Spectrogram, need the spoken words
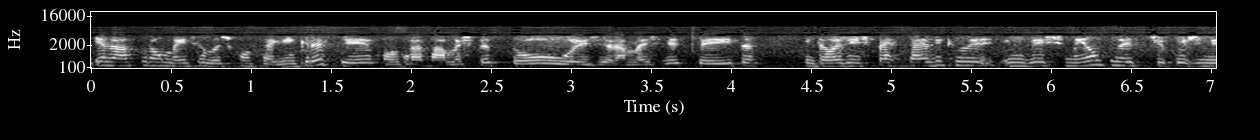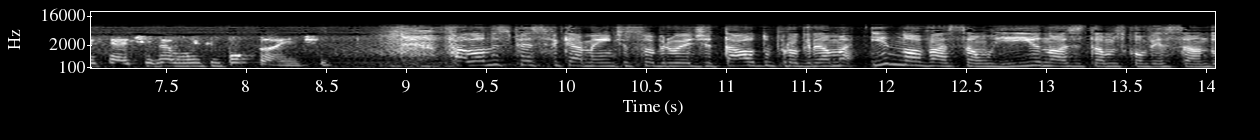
e naturalmente elas conseguem crescer, contratar mais pessoas, gerar mais receita. Então a gente percebe que o investimento nesse tipo de iniciativa é muito importante. Falando especificamente sobre o edital do programa Inovação Rio, nós estamos conversando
